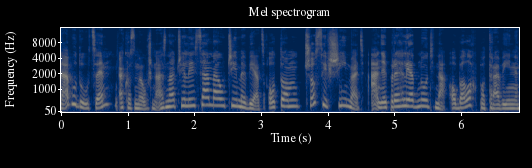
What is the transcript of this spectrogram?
Na budúce, ako sme už naznačili, sa naučíme viac o tom, čo si všímať a neprehliadnúť na obaloch potravín.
